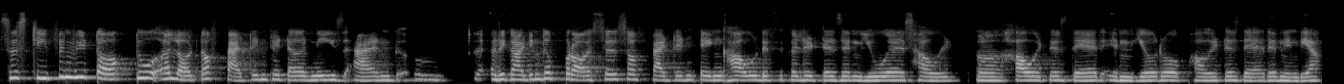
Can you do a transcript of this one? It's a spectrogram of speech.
So, Stephen, we talked to a lot of patent attorneys and um, regarding the process of patenting how difficult it is in us how it uh, how it is there in europe how it is there in india.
